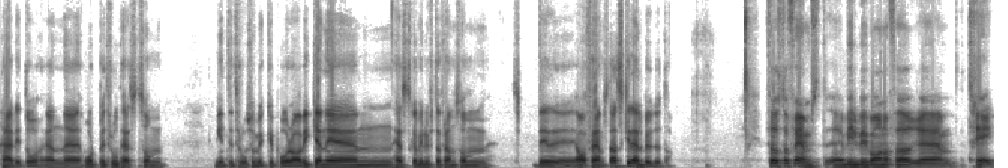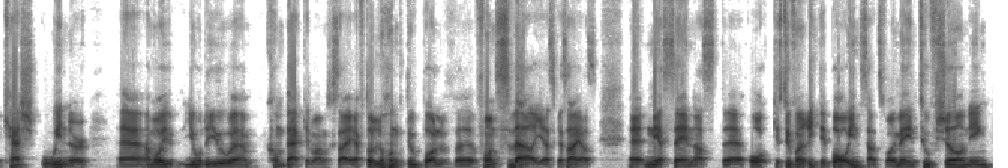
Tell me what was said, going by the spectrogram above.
härligt då. En eh, hårt betrodd häst som vi inte tror så mycket på. Då. Vilken eh, häst ska vi lyfta fram som det ja, främsta skrällbudet då? Först och främst eh, vill vi varna för eh, tre Cash Winner. Eh, han var ju, gjorde ju eh, comeback, eller vad man ska säga, efter långt uppehåll eh, från Sverige, ska sägas, eh, näst senast. Eh, och stod för en riktigt bra insats. Var ju med i en tuff körning,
